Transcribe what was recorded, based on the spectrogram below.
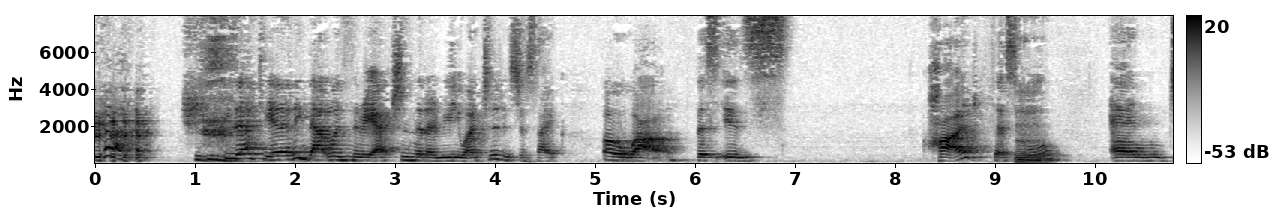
yeah, exactly. And I think that was the reaction that I really wanted. Is just like, oh wow, this is hard. First of hmm. all, and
